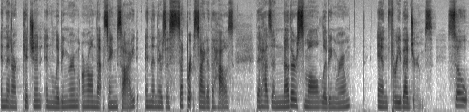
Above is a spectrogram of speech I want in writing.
and then our kitchen and living room are on that same side. And then there's a separate side of the house that has another small living room and three bedrooms. So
